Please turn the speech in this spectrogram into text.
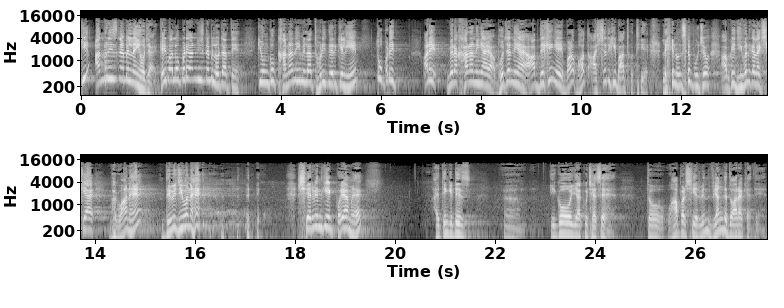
कि अनरीजनेबल नहीं हो जाए। कई बार लोग बड़े अनरीजनेबल हो जाते हैं कि उनको खाना नहीं मिला थोड़ी देर के लिए तो बड़े, अरे, मेरा खाना नहीं आया, भोजन नहीं आया, आप देखेंगे, बड़ा, बहुत आश्चर्य की बात होती है। लेकिन उनसे पूछो, आपके जीवन का लक्ष्य क्या है? भगवान है, दिव्य जीवन है। शेरविंद की एक पोयम है I think it is ego या कुछ ऐसे है। तो वहाँ पर श्री अरविंद व्यंग द्वारा कहते हैं।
